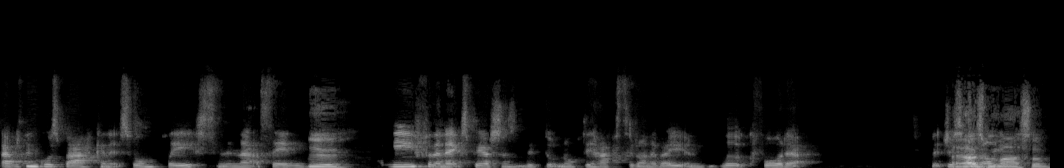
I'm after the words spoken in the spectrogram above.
everything goes back in its own place. And then that's then Yeah. key for the next person. They don't nobody has to run about and look for it. But And that's familiar- massive.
